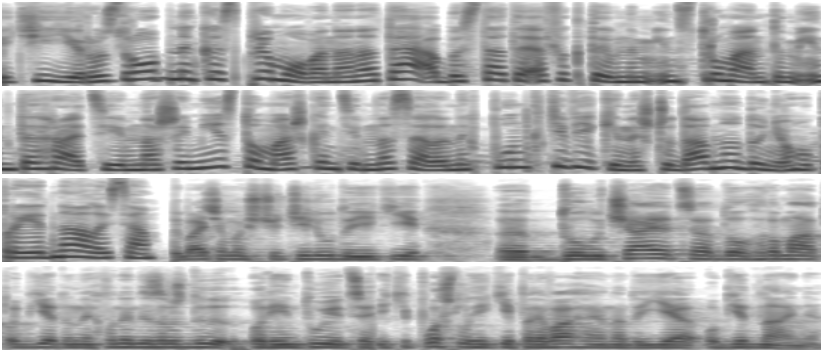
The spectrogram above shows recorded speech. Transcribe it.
розповідають її розробники, спрямована на те, аби стати ефективним інструментом інтеграції в наше місто мешканців населених пунктів, які нещодавно до нього приєдналися. Бачимо, що ті люди, які е, долучаються до громад об'єднаних, вони не завжди орієнтуються, які послуги, які переваги надає об'єднання.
